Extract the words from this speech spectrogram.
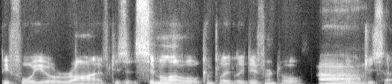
before you arrived? Is it similar or completely different or um, what would you say?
